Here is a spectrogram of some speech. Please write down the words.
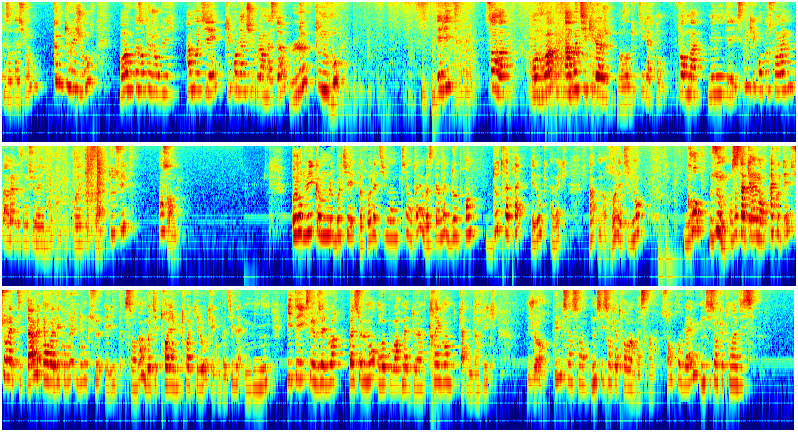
présentation. Comme tous les jours, on va vous présenter aujourd'hui un boîtier qui provient de chez Cooler Master, le tout nouveau Elite 120. On le voit, un boîtier qui loge dans un tout petit carton, format mini TX, mais qui propose quand même pas mal de fonctionnalités. On découvre ça tout de suite, ensemble. Aujourd'hui, comme le boîtier est relativement petit en taille, on va se permettre de le prendre de très près, et donc avec un relativement gros zoom. On s'installe carrément à côté sur la petite table et on va découvrir donc ce Elite 120, un boîtier de 3,3 kg qui est compatible mini ITX, mais vous allez le voir, pas seulement, on va pouvoir mettre de la très grande carte graphique, genre une 500, une 680 passera sans problème, une 690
